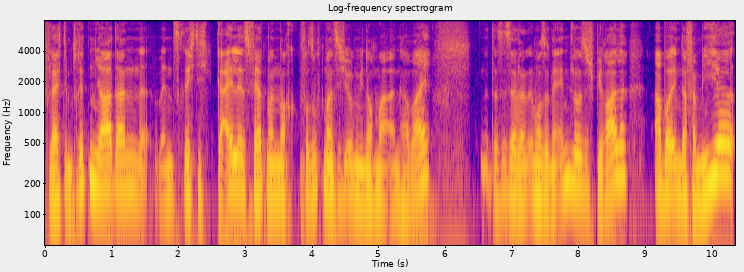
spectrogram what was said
Vielleicht im dritten Jahr dann, wenn es richtig geil ist, fährt man noch, versucht man sich irgendwie nochmal an Hawaii. Das ist ja dann immer so eine endlose Spirale. Aber in der Familie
